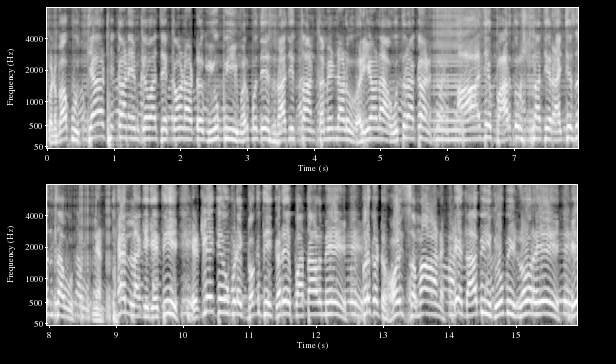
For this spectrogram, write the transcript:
પણ બાપુ, ત્યાં ઠેકાણે એમ કહેવાય છે, કર્ણાટક, યુપી મધ્યપ્રદેશ રાજસ્થાન, તમિલનાડુ, હરિયાણા, ઉત્તરાખંડ, આ જે ભારત વર્ષના જે રાજ્ય સંસ્થાઓ ઠેર લાગી ગઈ હતી. એટલે કેવું પડે ભક્તિ કરે પાતાળ મેં, પ્રગટ હોય સમાન, એ દાબી ધોબી નો રે. એ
